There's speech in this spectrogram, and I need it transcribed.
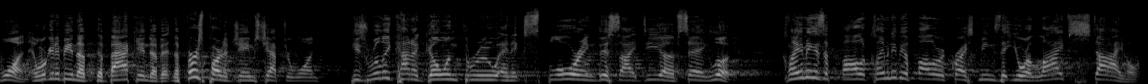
1, and we're going to be in the, the back end of it. In the first part of James, chapter 1, he's really kind of going through and exploring this idea of saying, look, claiming as a follower, claiming to be a follower of Christ means that your lifestyle,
